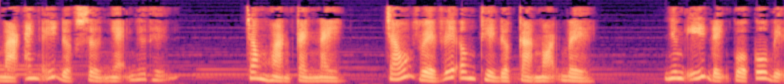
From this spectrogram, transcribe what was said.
mà anh ấy được xử nhẹ như thế. Trong hoàn cảnh này, cháu về với ông thì được cả mọi bề. Nhưng ý định của cô bị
